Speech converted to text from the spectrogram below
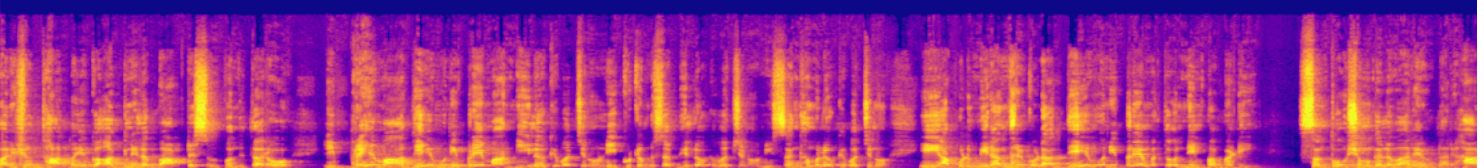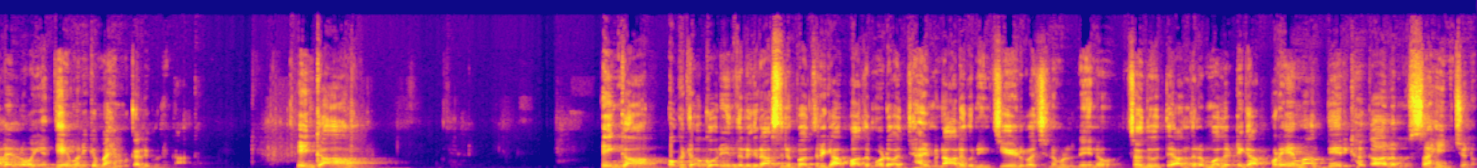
పరిశుద్ధాత్మ యొక్క అగ్నిలో బాప్టిసం పొందుతారో ఈ ప్రేమ దేవుని ప్రేమ నీలోకి వచ్చును నీ కుటుంబ సభ్యుల్లోకి వచ్చును నీ సంఘములోకి వచ్చును. ఈ అప్పుడు మీరందరూ కూడా దేవుని ప్రేమతో నింపబడి సంతోషము గలవారే ఉంటారు. హాలలోయ. దేవునికి మహిమ కలుగును కాక ఇంకా ఇంకా ఒకటో కోరింతలకు రాసిన పత్రిక పదమూడో అధ్యాయం నాలుగు నుంచి ఏడు వచనములు నేను చదివితే అందులో మొదటిగా ప్రేమ దీర్ఘకాలము సహించును.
